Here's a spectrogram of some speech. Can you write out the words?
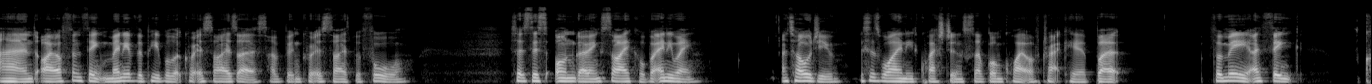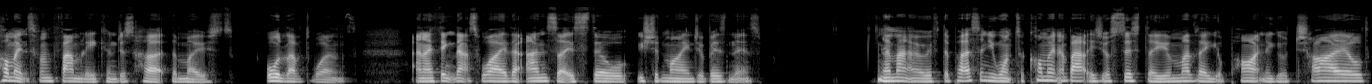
And I often think many of the people that criticize us have been criticized before. So it's this ongoing cycle. But anyway, I told you this is why I need questions because I've gone quite off track here. But for me, I think comments from family can just hurt the most or loved ones. And I think that's why the answer is still you should mind your business. No matter if the person you want to comment about is your sister, your mother, your partner, your child,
